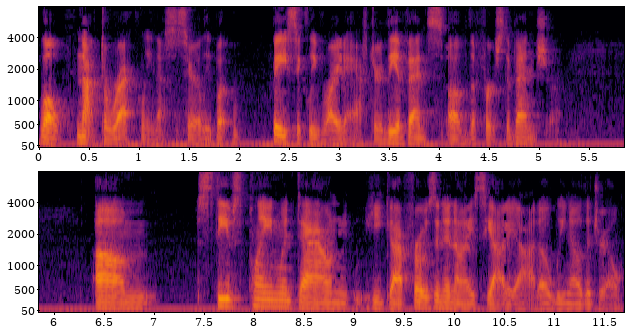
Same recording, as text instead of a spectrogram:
well, not directly necessarily, but basically right after the events of the first Avenger. Um, Steve's plane went down. He got frozen in ice. Yada yada. We know the drill.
